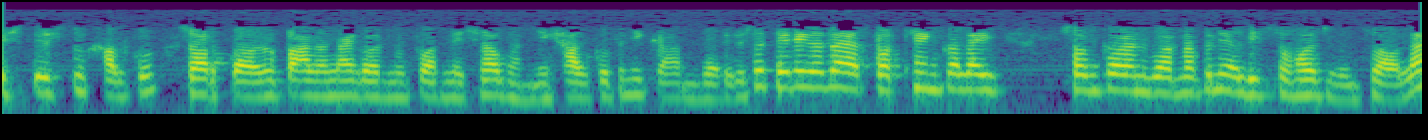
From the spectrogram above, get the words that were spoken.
यस्तो यस्तो खालको शर्तहरू पालना गर्नुपर्नेछ भन्ने खालको पनि काम गरेको छ। त्यसले गर्दा तथ्याङ्कलाई संकलन गर्न पनि अलिक सहज हुन्छ होला।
